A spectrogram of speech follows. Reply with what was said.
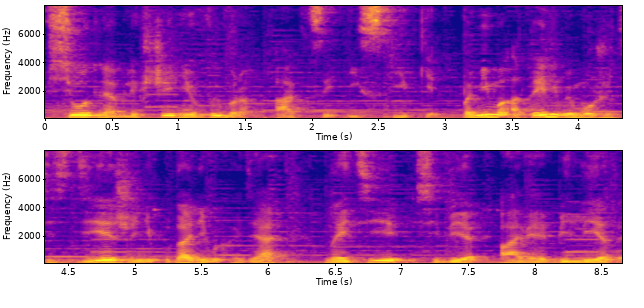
Все для облегчения выбора акций и скидки. Помимо отелей вы можете здесь же, никуда не выходя, найти себе авиабилеты,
